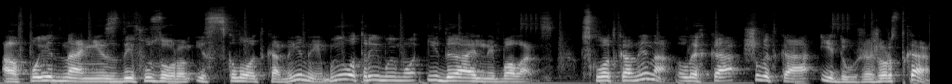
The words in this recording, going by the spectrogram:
А в поєднанні з дифузором із склотканини ми отримуємо ідеальний баланс. Склотканина легка, швидка і дуже жорстка.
